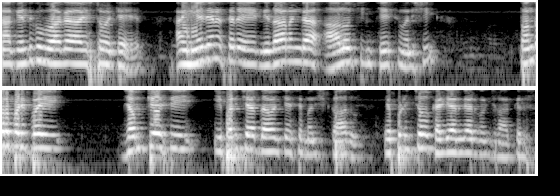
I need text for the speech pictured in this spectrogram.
నాకు ఎందుకు బాగా ఇష్టం అంటే ఆయన ఏదైనా సరే నిదానంగా ఆలోచన చేసి మనిషి తొందరపడిపోయి జంప్ చేసి ఈ పని చేద్దామని చేసే మనిషి కాదు. ఎప్పటి నుంచో కళ్యాణ్ గారి గురించి నాకు తెలుసు.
